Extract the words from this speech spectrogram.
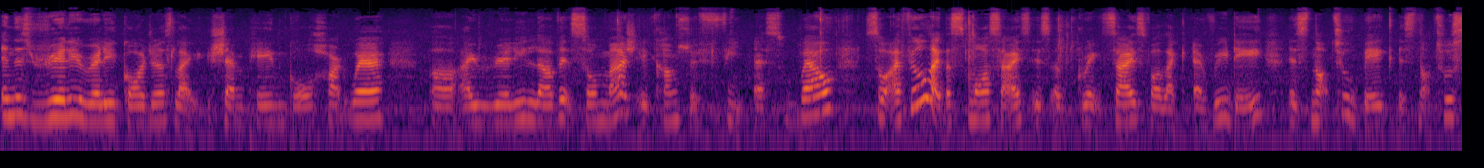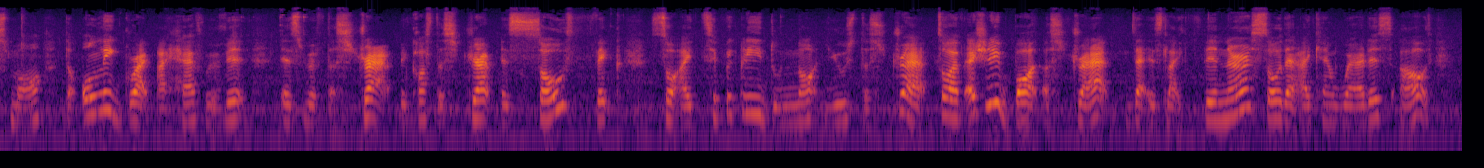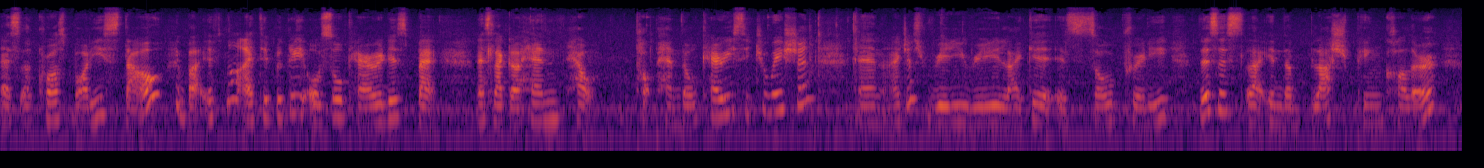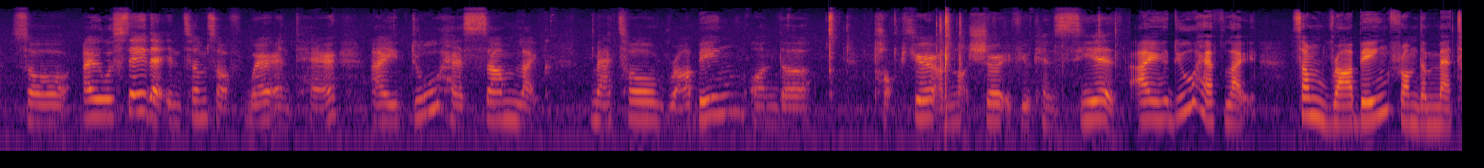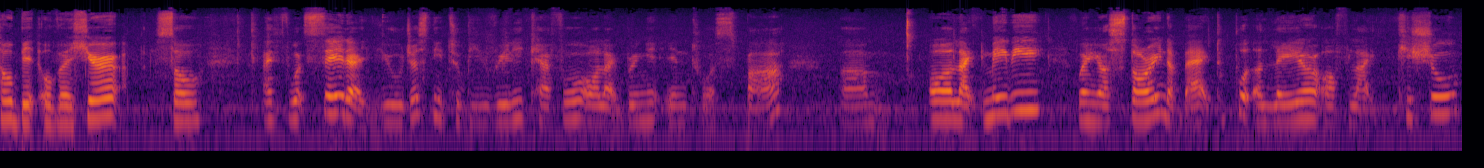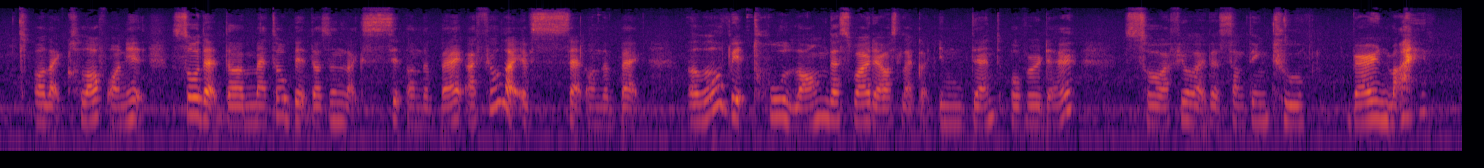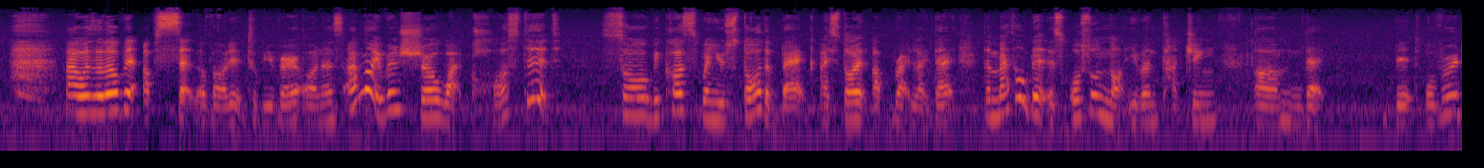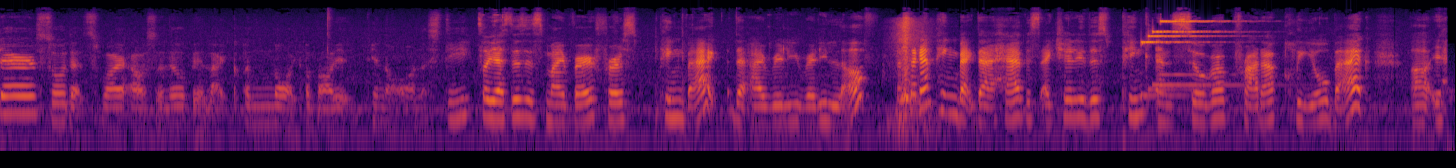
in this really really gorgeous like champagne gold hardware uh, I really love it so much. It comes with feet as well. So I feel like the small size is a great size for like every day. It's not too big, it's not too small. The only gripe I have with it is with the strap because the strap is so thick so I typically do not use the strap. So I've actually bought a strap that is like thinner so that I can wear this out as a crossbody style. But if not, I typically also carry this bag as like a handheld top handle carry situation. And I just really really like it. It's so pretty. This is like in the blush pink color. So I would say that in terms of wear and tear I do have some like metal rubbing on the top here I'm not sure if you can see it. I do have like some rubbing from the metal bit over here. So I would say that you just need to be really careful or like bring it into a spa. Um, or like maybe when you're storing the bag to put a layer of like tissue or like cloth on it so that the metal bit doesn't like sit on the bag. I feel like it's sat on the bag a little bit too long. That's why there was like an indent over there. So I feel like that's something to bear in mind. I was a little bit upset about it to be very honest. I'm not even sure what caused it. So because when you store the bag I store it upright like that the metal bit is also not even touching um, that bit over there so that's why I was a little bit like annoyed about it in all honesty. So yes, this is my very first pink bag that I really really love. The second pink bag that I have is actually this pink and silver Prada Cleo bag. Uh, it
